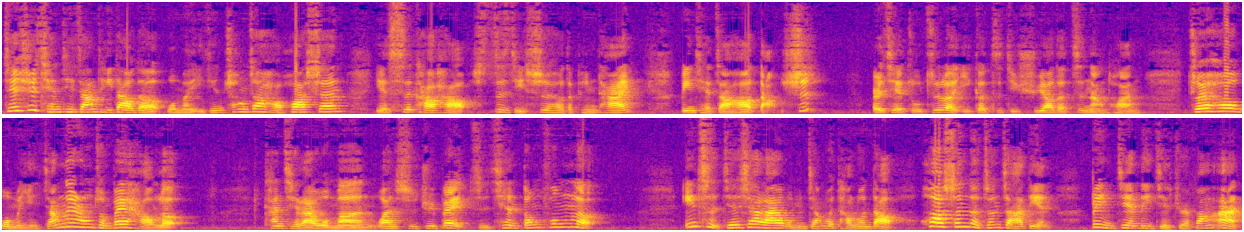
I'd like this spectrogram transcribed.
接续前几章提到的，我们已经创造好化身，也思考好自己适合的平台，并且找好导师，而且组织了一个自己需要的智囊团。最后，我们也将内容准备好了，看起来我们万事俱备，只欠东风了。因此，接下来我们将会讨论到化身的挣扎点，并建立解决方案，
